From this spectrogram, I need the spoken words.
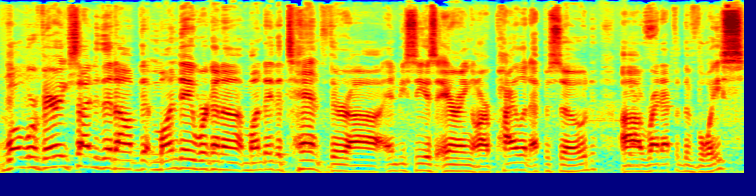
Well, we're very excited that um, that Monday we're gonna Monday the 10th. There, uh, NBC is airing our pilot episode uh, Yes. right after The Voice,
